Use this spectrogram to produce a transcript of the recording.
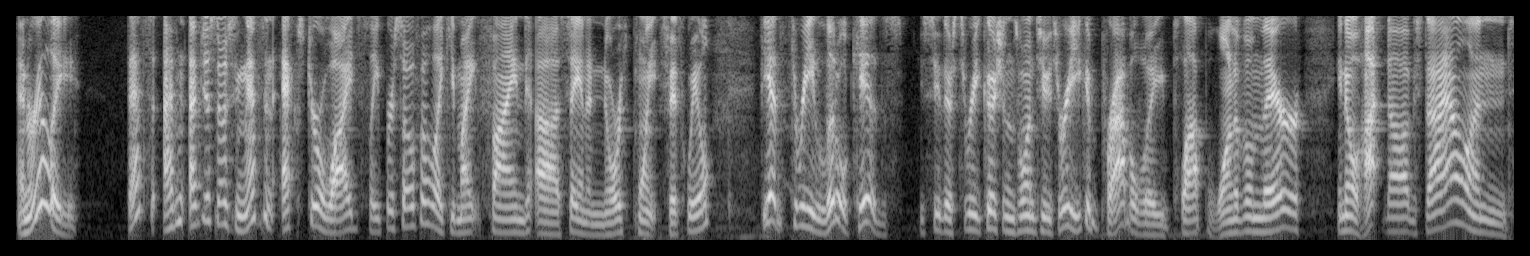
And really, that's I'm, I'm just noticing that's an extra wide sleeper sofa like you might find, uh, say, in a North Point fifth wheel. If you had three little kids, you see there's three cushions, one, two, three, you could probably plop one of them there, you know, hot dog style and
